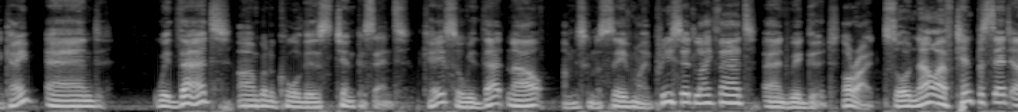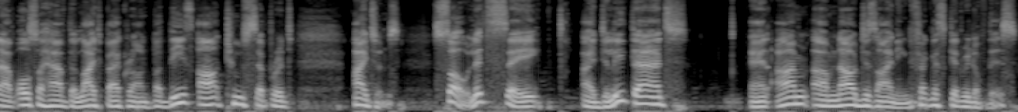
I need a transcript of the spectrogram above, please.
Okay. And with that, I'm going to call this 10%. Okay. So with that now, I'm just going to save my preset like that and we're good. All right. So now I have 10% and I've also have the light background, but these are two separate items. So let's say I delete that and I'm, I'm now designing. In fact, let's get rid of this.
